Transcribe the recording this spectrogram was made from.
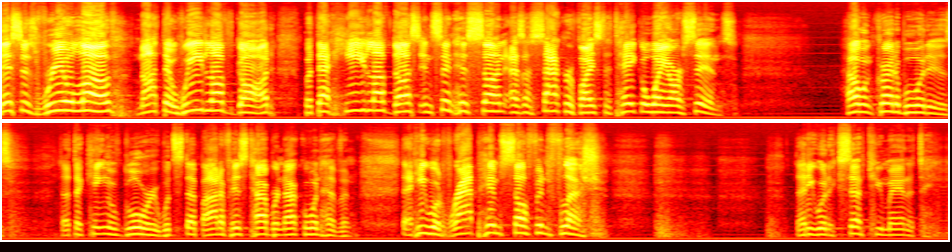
This is real love, not that we loved God, but that He loved us and sent His Son as a sacrifice to take away our sins. How incredible it is that the King of glory would step out of his tabernacle in heaven, that he would wrap himself in flesh, that he would accept humanity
